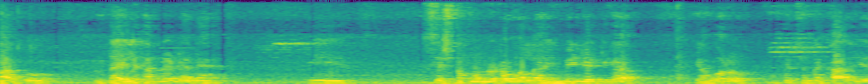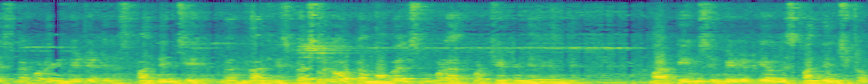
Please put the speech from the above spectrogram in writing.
మాకు డైల్ హండ్రెడ్ అనే ఈ సిస్టమ్ ఉండటం వల్ల ఇమీడియట్గా ఎవరు ఒక చిన్న కాల్ చేసినా కూడా ఇమీడియట్గా స్పందించి మేము దానికి స్పెషల్గా ఒక మొబైల్స్ని కూడా ఏర్పాటు చేయడం జరిగింది. మా టీమ్స్ ఇమీడియట్గా వెళ్ళి స్పందించడం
